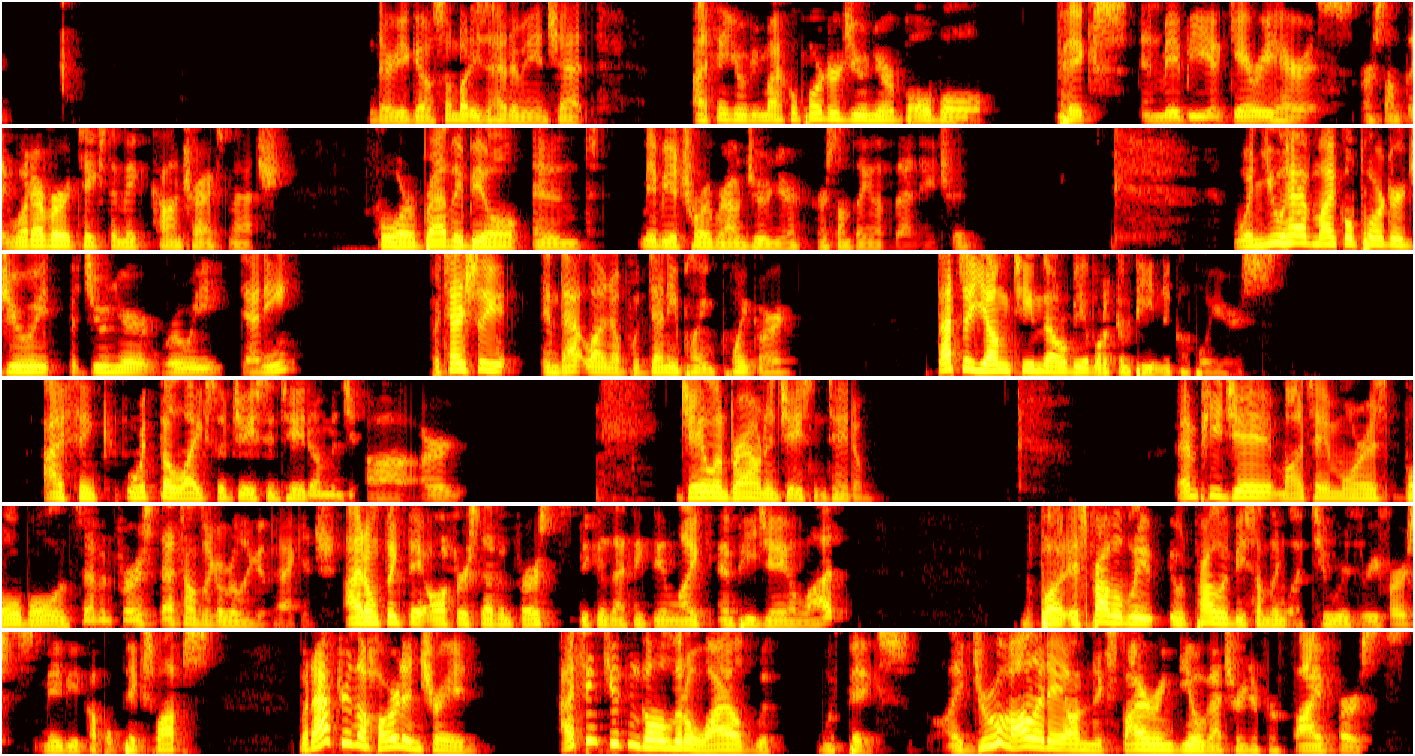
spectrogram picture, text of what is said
There you go. Somebody's ahead of me in chat. I think it would be Michael Porter Jr., Bol Bol, picks, and maybe a Gary Harris or something. Whatever it takes to make contracts match for Bradley Beal and maybe a Troy Brown Jr. or something of that nature. When you have Michael Porter Jr., Rui, Deni, potentially in that lineup with Deni playing point guard, that's a young team that will be able to compete in a couple years. I think with the likes of Jayson Tatum and uh, or Jaylen Brown and Jayson Tatum. MPJ, Monte Morris, Bol Bol, and seven firsts. That sounds like a really good package. I don't think they offer seven firsts because I think they like MPJ a lot. But it's probably it would probably be something like two or three firsts, maybe a couple pick swaps. But after the Harden trade, I think you can go a little wild with with picks. Like Jrue Holiday on an expiring deal got traded for five firsts.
